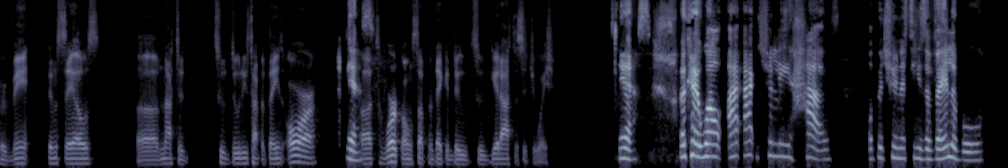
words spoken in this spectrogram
prevent themselves uh, not to to do these type of things or uh, yes. uh, to work on something they can do to get out the situation? Yes. Okay. Well, I actually have opportunities available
